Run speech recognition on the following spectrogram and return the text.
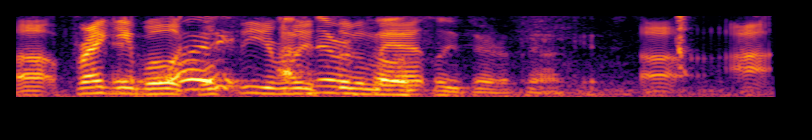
Uh, Frankie, Yeah, we'll, well, we'll see you really I've never soon, fell man. asleep during a podcast. Uh, I,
